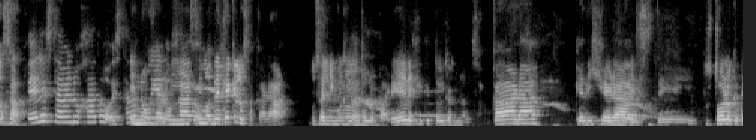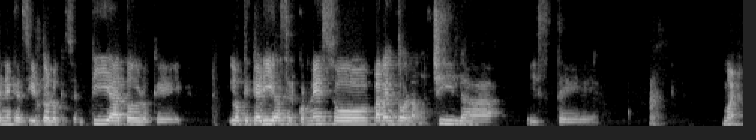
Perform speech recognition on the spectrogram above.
o sea. Él estaba enojado, estaba muy enojado. Dejé que lo sacara o sea, en ningún momento lo paré, dejé que todo el camino lo sacara, que dijera este, pues, todo lo que tenía que decir, todo lo que sentía, todo lo que, lo que quería hacer con eso, va aventó la mochila, este... Bueno,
